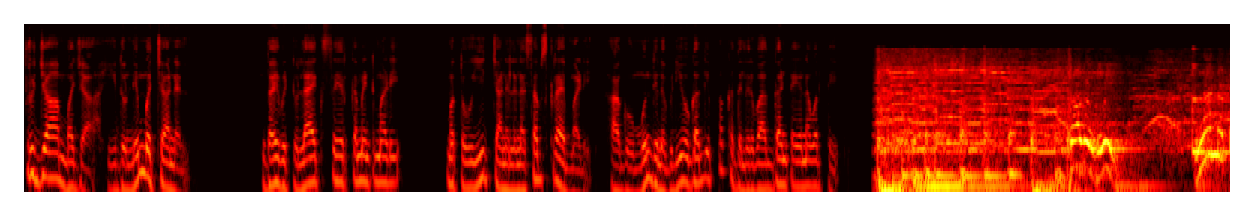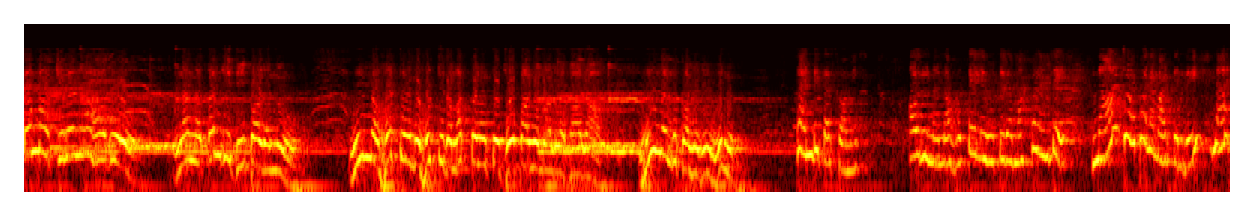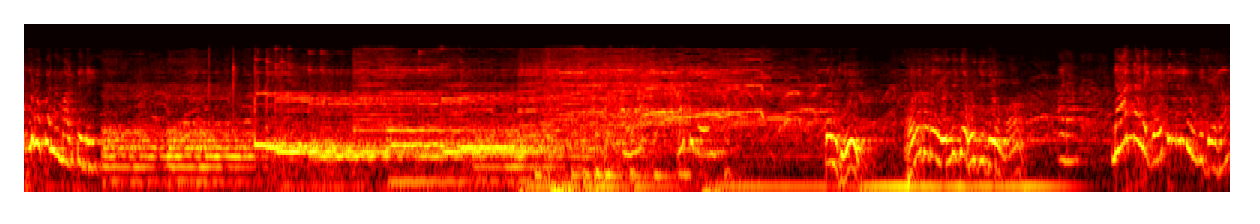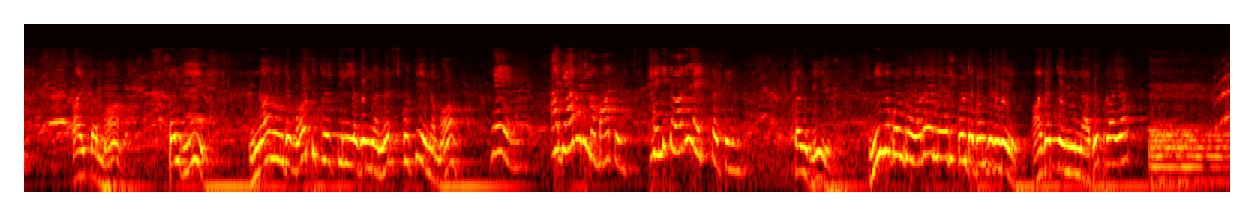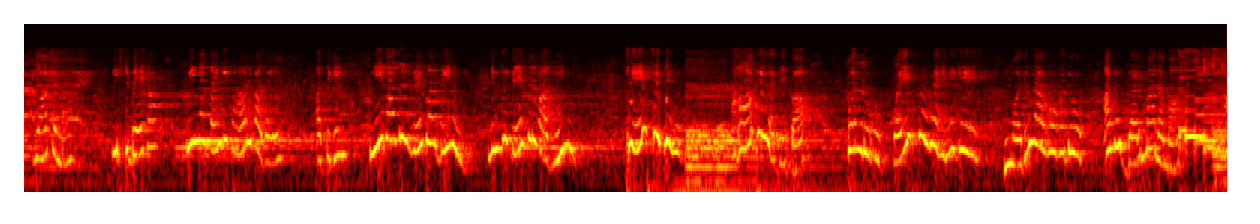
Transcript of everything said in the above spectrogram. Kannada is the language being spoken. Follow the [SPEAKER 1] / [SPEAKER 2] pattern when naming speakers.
[SPEAKER 1] ಸೃಜಾ ಮಜಾ ಇದು ನಿಮ್ಮ ಚಾನೆಲ್. ದಯವಿಟ್ಟು ಲೈಕ್ ಶೇರ್ ಕಮೆಂಟ್ ಮಾಡಿ ಮತ್ತು ಈ ಚಾನೆಲನ್ನು ಸಬ್ಸ್ಕ್ರೈಬ್ ಮಾಡಿ ಹಾಗೂ ಮುಂದಿನ ವಿಡಿಯೋಗಾಗಿ ಪಕ್ಕದಲ್ಲಿರುವ ಗಂಟೆಯನ್ನು ಒತ್ತಿ.
[SPEAKER 2] ಕಾವೇರಿ ನನ್ನ ತಮ್ಮ ಕಿರಣ ಹಾಗೂ ನನ್ನ ತಂಗಿ ದೀಪಾಳನ್ನು ನಿನ್ನ ಹೊಟ್ಟೆಯಲ್ಲಿ ಹುಟ್ಟಿದ ಮಕ್ಕಳಂತೆ ಜೋಪಾನ ಮಾಡುವ ಕಾಲ ನಿನ್ನನ್ನು ಕಾವೇರಿ ನಿನ್ನದು.
[SPEAKER 3] ಖಂಡಿತ ಸ್ವಾಮಿ. ಅವರು ನನ್ನ ಹೊಟ್ಟೆಯಲ್ಲಿ ಹುಟ್ಟಿದ ಮಕ್ಕಳಂತೆ ನಾನ್ ಜೋಪಾನ ಮಾಡ್ತೀನಿ ನಾನ್ ಜೋಪಾನ ಮಾಡ್ತೀನಿ.
[SPEAKER 2] ತಂಗಿ ಹೊರಗಡೆ ಎಲ್ಲಿಗೆ ಹೋಗಿದೆಯಮ್ಮ
[SPEAKER 3] ಅಣ್ಣ ನಾನ್ ನನ್ನ ಗೆಳತಿ ಮನೆಗೆ ಹೋಗಿದ್ದೇನ
[SPEAKER 2] ಆಯ್ತಮ್ಮ. ತಂಗಿ ನಾನೊಂದು ಮಾತು ಕೇಳ್ತೀನಿ ಅದನ್ನ ನಡೆಸ್ಕೊಡ್ತೀಯೇನಮ್ಮ
[SPEAKER 3] ಹೇಳ ಅದ್ಯಾವ ನಿಮ್ಮ ಮಾತು? ಖಂಡಿತವಾಗ್ಲೂ ನಡೆಸ್ಕೊಡ್ತೀನಿ.
[SPEAKER 2] ತಂಗಿ ನಿನಗೊಂದು ವರ ನೋಡಿಕೊಂಡು ಬಂದಿರುವೆ. ಅದಕ್ಕೆ ನಿನ್ನ ಅಭಿಪ್ರಾಯ?
[SPEAKER 3] ಯಾಕಮ್ಮ? ಇಷ್ಟು ಬೇಗ? ನಿನ್ನ ತಂಗಿ ಭಾರವಾದಳು. ಅತ್ತಿಗೆ ನೀವಾದ್ರೂ ಹೇಳ್ಬಾರ್ದೇನು ನಿಮ್ಗೆ ಬೇಸರವಾದ ನೀನು? ಹಾಗಲ್ಲ ದೀಪ. ಒಂದು ವಯಸ್ಸಾದ ಹೆಣ್ಣಿಗೆ ಮದುವೆ ಆಗೋಗೋದು ಅದು ಧರ್ಮನಮ್ಮ.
